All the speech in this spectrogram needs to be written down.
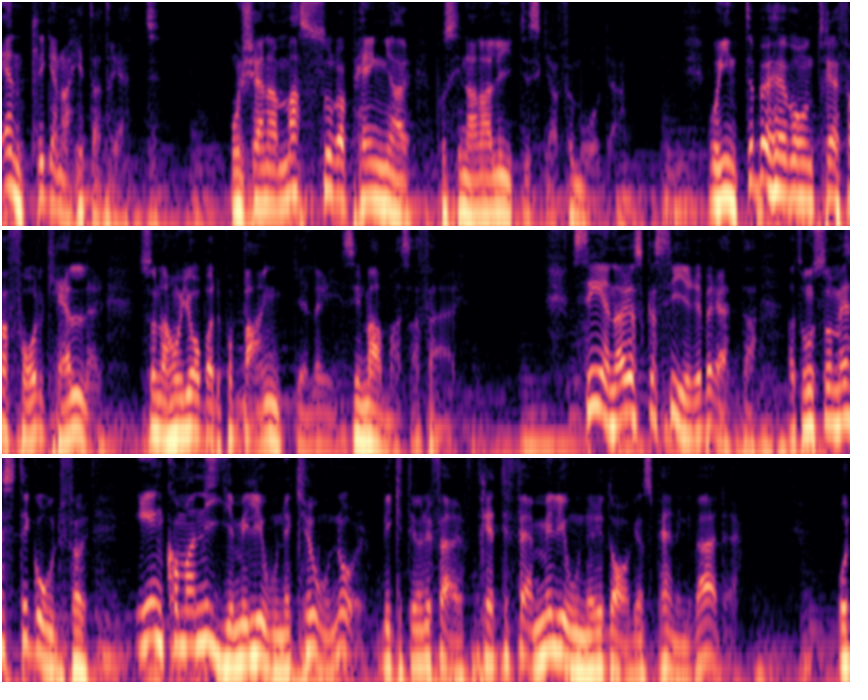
äntligen har hittat rätt. Hon tjänar massor av pengar på sin analytiska förmåga. Och inte behöver hon träffa folk heller, som när hon jobbade på bank eller i sin mammas affär. Senare ska Siri berätta att hon som mest är god för 1,9 miljoner kronor, vilket är ungefär 35 miljoner i dagens penningvärde. Och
